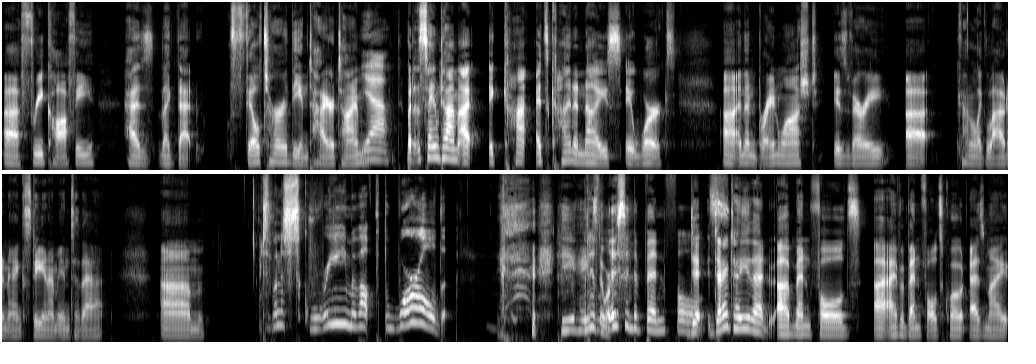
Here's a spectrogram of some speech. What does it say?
uh, Free Coffee has like that filter the entire time. Yeah. but at the same time, I it ki- it's kind of nice. It works. Uh, and then Brainwashed is very uh, kind of like loud and angsty, and I'm into that. Um, I just want to scream about the world. he hates the word. listen to Ben Folds. Did, did I tell you that uh, Ben Folds? Uh, I have a Ben Folds quote as my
